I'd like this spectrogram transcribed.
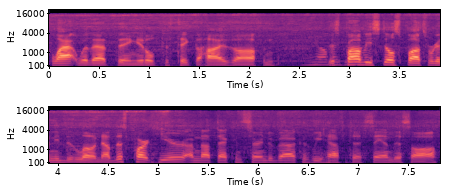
flat with that thing, it'll just take the highs off. And there's probably still spots we're gonna need to load. Now this part here, I'm not that concerned about because we have to sand this off.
